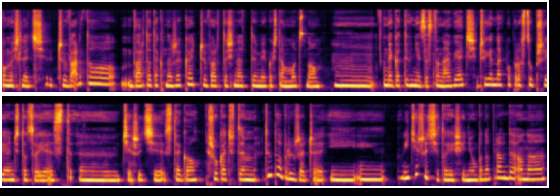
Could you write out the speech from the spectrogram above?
pomyśleć, czy warto, warto tak narzekać, czy warto się nad tym jakoś tam mocno mm, negatywnie zastanawiać, czy jednak po prostu przyjąć to, co jest, yy, cieszyć się z tego, szukać w tym tych dobrych rzeczy i, i, i cieszyć się to jesienią, bo naprawdę ona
